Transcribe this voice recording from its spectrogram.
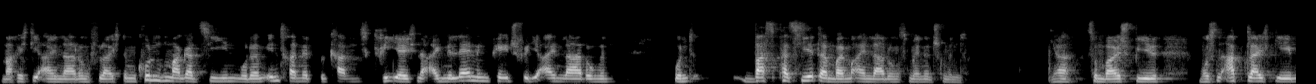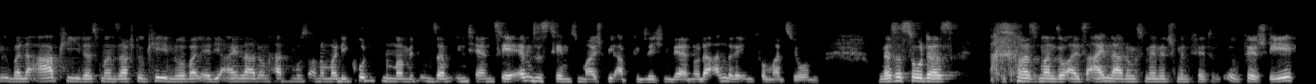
mache ich die Einladung vielleicht im Kundenmagazin oder im Intranet bekannt, kreiere ich eine eigene Landingpage für die Einladungen und was passiert dann beim Einladungsmanagement? Ja, zum Beispiel muss ein Abgleich geben über eine API, dass man sagt, okay, nur weil er die Einladung hat, muss auch nochmal die Kundennummer mit unserem internen CRM-System zum Beispiel abgeglichen werden oder andere Informationen. Und das ist so, dass was man so als Einladungsmanagement versteht.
